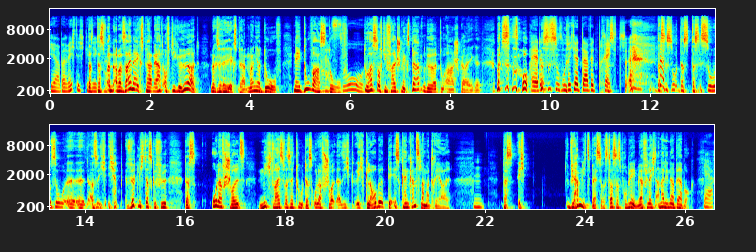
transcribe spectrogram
Die aber richtig gelegen das, das waren aber seine Experten, er hat auf die gehört. Und hat gesagt, die Experten waren ja doof. Nee, du warst Ach doof. So. Du hast auf die falschen Experten gehört, du Arschgeige. Weißt du, so, ja, das, das, ist so, Richard David Precht. Das, das, ist so, das, das ist so, so, äh, also ich, ich habe wirklich das Gefühl, dass Olaf Scholz nicht weiß, was er tut. Dass Olaf Scholz, also ich, ich glaube, der ist kein Kanzlermaterial. Hm. Das, ich, wir haben nichts Besseres, das ist das Problem. Ja, vielleicht Annalena Baerbock. Ja.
